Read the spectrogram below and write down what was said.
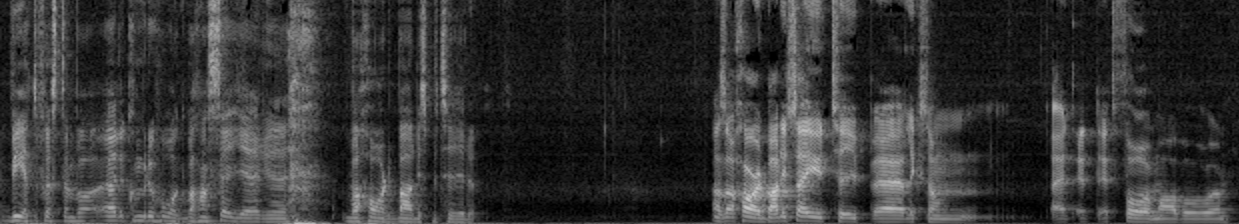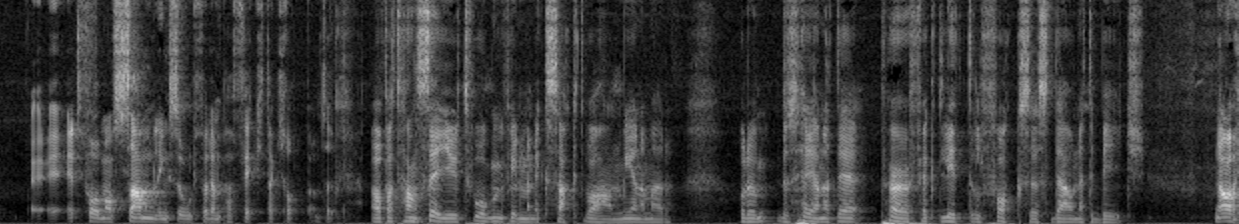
vet du förresten vad... Eller kommer du ihåg vad han säger? Eh, vad hard bodies betyder? Alltså hard bodies är ju typ eh, liksom ett, ett, ett form av ett form av samlingsord för den perfekta kroppen typ. Ja fast han säger ju två gånger i filmen exakt vad han menar med det. Och då, då säger han att det är Perfect little foxes down at the beach. Ja,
